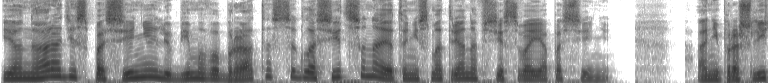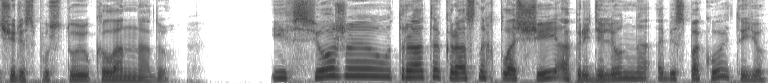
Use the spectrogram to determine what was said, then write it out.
И она ради спасения любимого брата согласится на это, несмотря на все свои опасения. Они прошли через пустую колоннаду. И все же утрата красных плащей определенно обеспокоит ее.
